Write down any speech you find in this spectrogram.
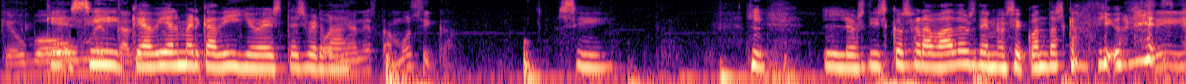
Que hubo Que un sí, que había el mercadillo este, es verdad. Ponían esta música. Sí. Los discos grabados de no sé cuántas canciones. Sí,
